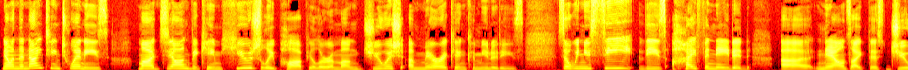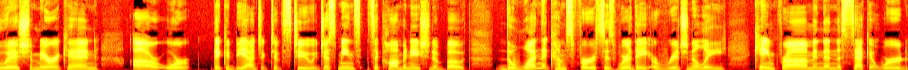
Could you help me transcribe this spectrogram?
Now, in the 1920s, Mahjong became hugely popular among Jewish American communities. So, when you see these hyphenated uh, nouns like this, Jewish, American, uh, or they could be adjectives too. It just means it's a combination of both. The one that comes first is where they originally came from, and then the second word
